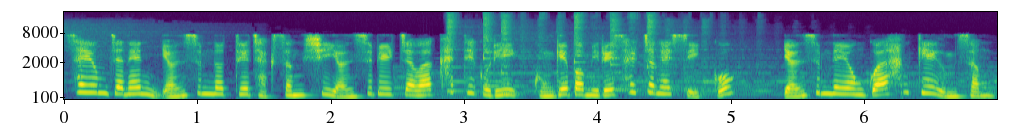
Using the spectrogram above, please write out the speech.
사용자는 연습 노트 작성 시 연습 일자와 카테고리, 공개 범위를 설정할 수 있고 연습 내용과 함께 음성,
